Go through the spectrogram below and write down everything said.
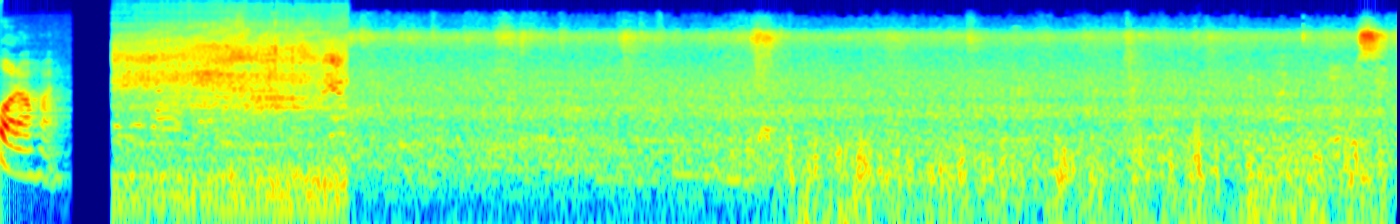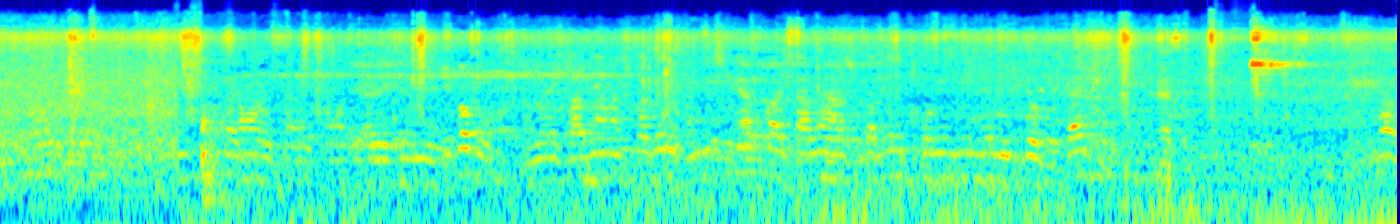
করা হয়। কালনা হাসপাতাল ক্যাম্প আর কালনা হাসপাতাল কর্মীদের উদ্যোগে তাই তো বল।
